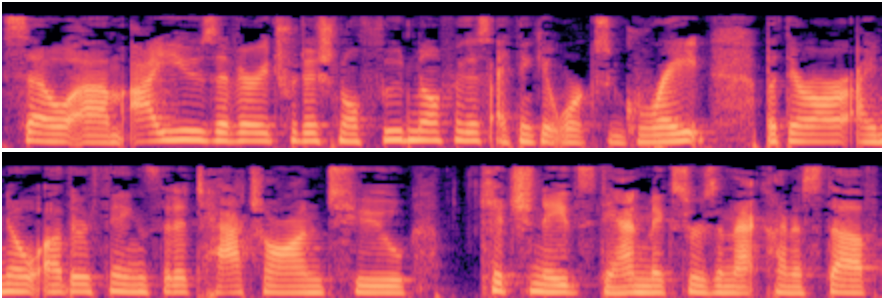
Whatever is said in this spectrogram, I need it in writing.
So um, I use a very traditional food mill for this. I think it works great, but there are I know other things that attach on to KitchenAid stand mixers and that kind of stuff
